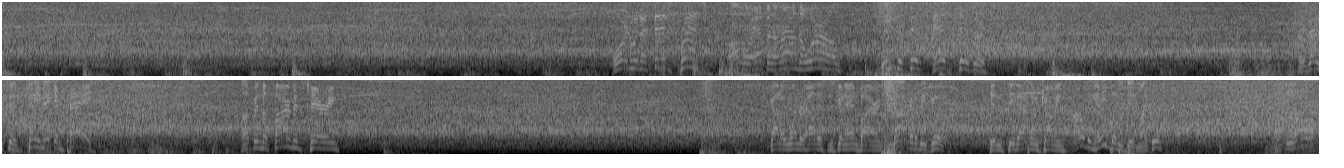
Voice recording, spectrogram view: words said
Orton with a Thesz press. All the way up and around the world. Crucifix head scissors. Reverses. Can he make him pay? Up in the fireman's carry. Gotta wonder how this is gonna end, Byron. Not going to be good. Didn't see that one coming. I don't think anybody did, Michael. At the off.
